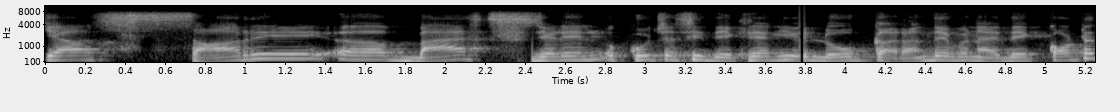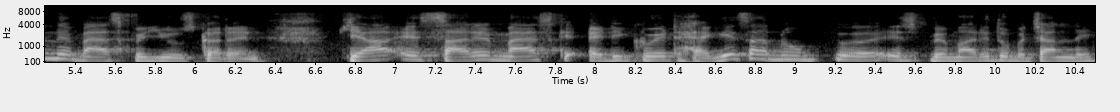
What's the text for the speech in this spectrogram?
ਕਿਆ ਸਾਰੇ ਮਾਸਕਸ ਜਿਹੜੇ ਕੁਝ ਅਸੀਂ ਦੇਖ ਰਹੇ ਹਾਂ ਕਿ ਲੋਕ ਘਰਾਂ ਦੇ ਬਣਾਏ ਦੇ ਕਾਟਨ ਦੇ ਮਾਸਕ ਵੀ ਯੂਜ਼ ਕਰ ਰਹੇ ਨੇ। ਕਿਆ ਇਹ ਸਾਰੇ ਮਾਸਕ ਐਡਿਕੁਏਟ ਹੈਗੇ ਸਾਨੂੰ ਇਸ ਬਿਮਾਰੀ ਤੋਂ ਬਚਾਉਣ ਲਈ?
